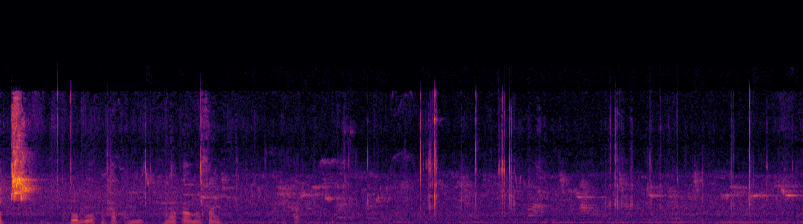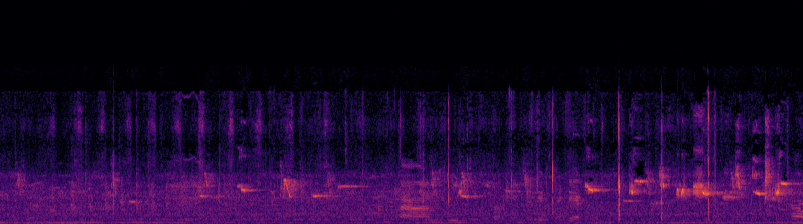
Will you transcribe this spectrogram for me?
ครับขั้วบวกนะครับ อันนี้เราก็เอามาใส่ครับ ตามดูเห็ดไอแจ๊คชอบ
